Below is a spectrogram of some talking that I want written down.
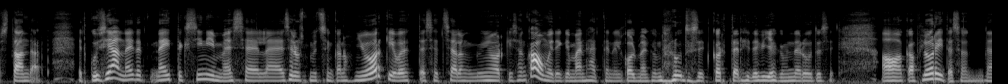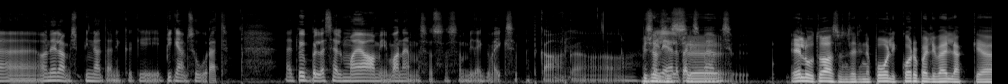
standard. et kui seal näidata, näiteks inimesele, sellepärast ma ütlesin ka noh, New Yorgi võttes, et seal on, New Yorgis on ka muidugi Manhattanil kolmekümne ruuduseid korterid ja viiekümne ruuduseid, aga Floridas on, äh, on elamispinnad on ikkagi pigem suured. et võib-olla seal Miami vanemas osas on midagi väiksemad ka, aga mis seal siis äh, elutoas on selline poolik korvpalliväljak ja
